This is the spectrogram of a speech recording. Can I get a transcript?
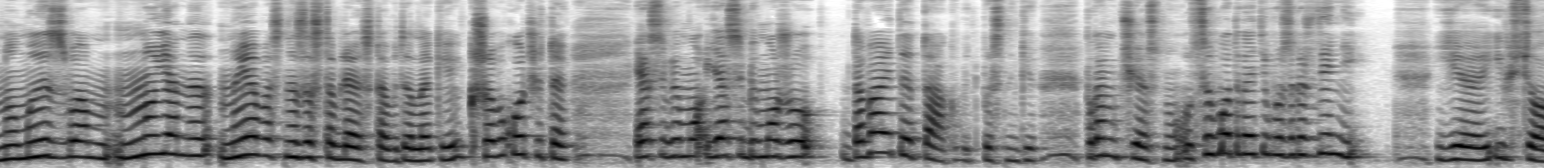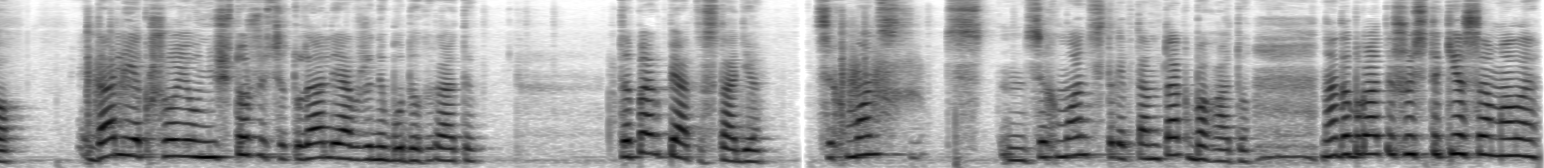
але ми з вами. Ну я не ну я вас не заставляю ставити лайки. Якщо ви хочете, я собі я собі можу. Давайте так, підписники. Прям чесно. Оце от третє возрождення є і все. Далі, якщо я унічтожуся, то далі я вже не буду грати. Тепер п'ята стадія. Цих, монст... Цих монстрів там так багато. Надо брати щось таке саме, але.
